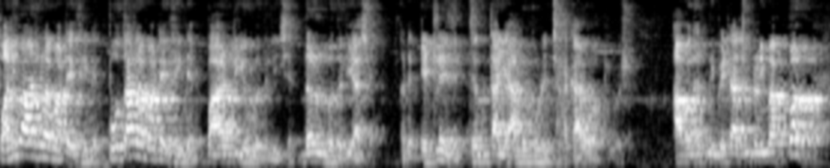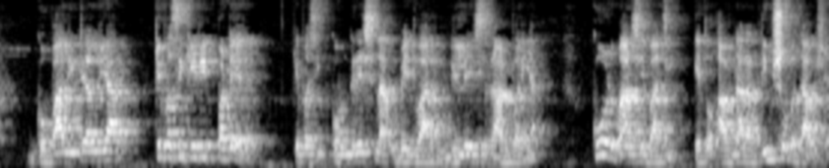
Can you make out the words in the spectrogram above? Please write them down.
પરિવારના માટે થઈને, પોતાના માટે થઈને પાર્ટીઓ બદલી છે દળ બદલ્યા છે. અને એટલે જ જનતાએ આ લોકોને જાકારો આપ્યો છે. આ વખતની પેટા ચૂંટણીમાં પણ ગોપાલ ઇટલિયા કે પછી કિરીટ પટેલ કે પછી કોંગ્રેસના ઉમેદવાર નિલેશ રાણપરિયા કોણ મારશે બાજી એ તો આવનારા દિવસો બતાવશે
